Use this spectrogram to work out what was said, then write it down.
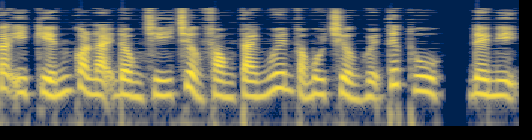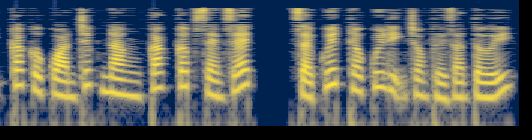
Các ý kiến còn lại đồng chí trưởng phòng tài nguyên và môi trường huyện tiếp thu, đề nghị các cơ quan chức năng các cấp xem xét, giải quyết theo quy định trong thời gian tới.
